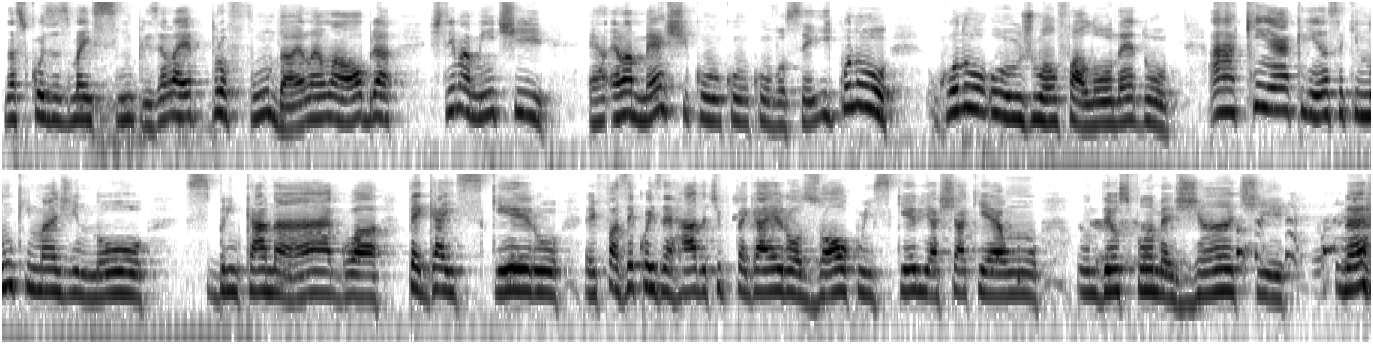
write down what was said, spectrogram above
nas coisas mais simples, ela é profunda, ela é uma obra extremamente é, ela mexe com, com, com você. E quando, quando o João falou, né, do. Ah, quem é a criança que nunca imaginou brincar na água, pegar isqueiro e fazer coisa errada, tipo pegar aerosol com isqueiro e achar que é um, um deus flamejante, né?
